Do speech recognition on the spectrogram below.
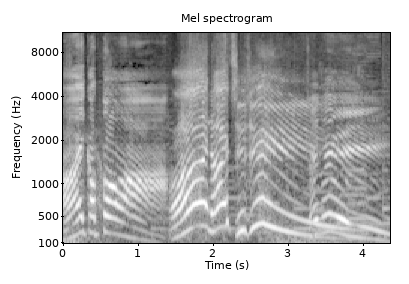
はーいカットはーい、ナイス GG! GG safe and sound.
